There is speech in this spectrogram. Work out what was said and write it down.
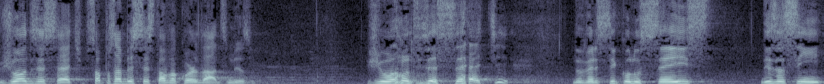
João 17, só para saber se vocês estavam acordados mesmo. João 17, no versículo 6, diz assim:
